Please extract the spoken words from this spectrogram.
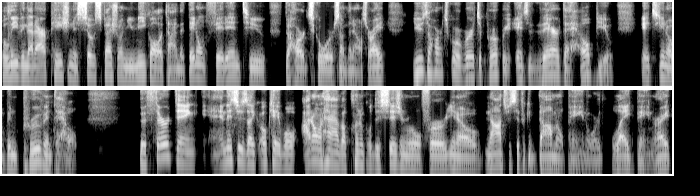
believing that our patient is so special and unique all the time that they don't fit into the heart score or something else, right? Use the heart score where it's appropriate. It's there to help you. It's, you know, been proven to help. The third thing, and this is like, okay, well, I don't have a clinical decision rule for, you know, non-specific abdominal pain or leg pain, right?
